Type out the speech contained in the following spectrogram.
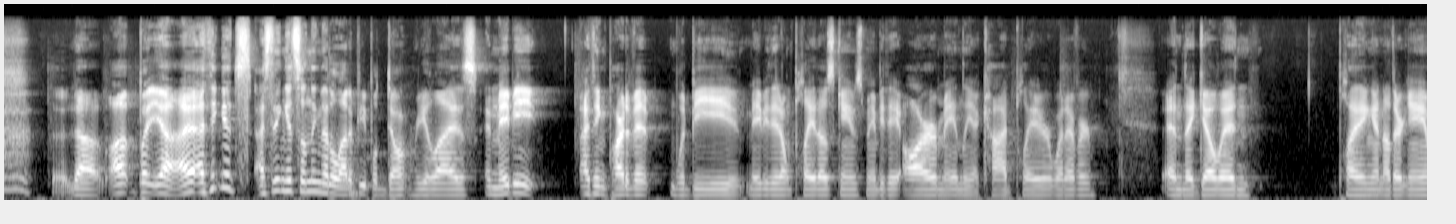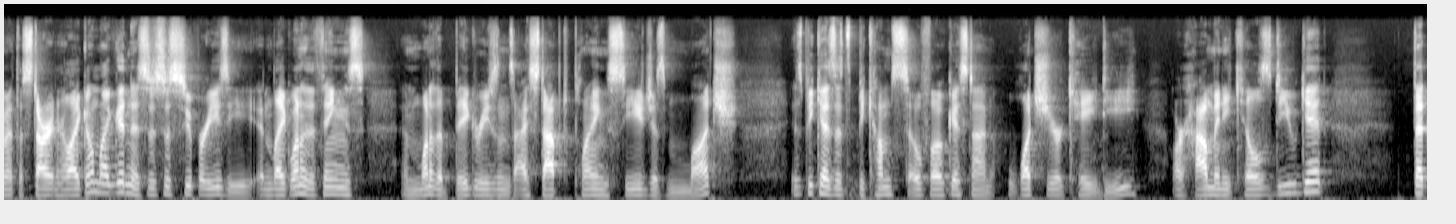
no, uh, but yeah, I, I think it's I think it's something that a lot of people don't realize, and maybe I think part of it would be maybe they don't play those games. Maybe they are mainly a COD player or whatever, and they go in playing another game at the start and they are like, "Oh my goodness, this is super easy." And like one of the things and one of the big reasons I stopped playing Siege as much is because it's become so focused on what's your KD or how many kills do you get that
